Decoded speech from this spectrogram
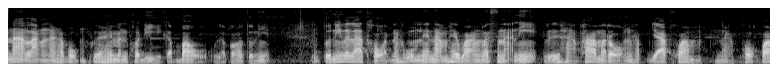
หน้าหลังนะครับ ผมเพื่อให้มันพอดีกับเบ้าแล้วก็ตัวนี้ ตัวนี้เวลาถอดนะครับ ผมแนะนำให้วางลักษณะนี้ หรือหาผ้ามารองนะครับ อย่าคว่ำนะครับเพราะคว่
